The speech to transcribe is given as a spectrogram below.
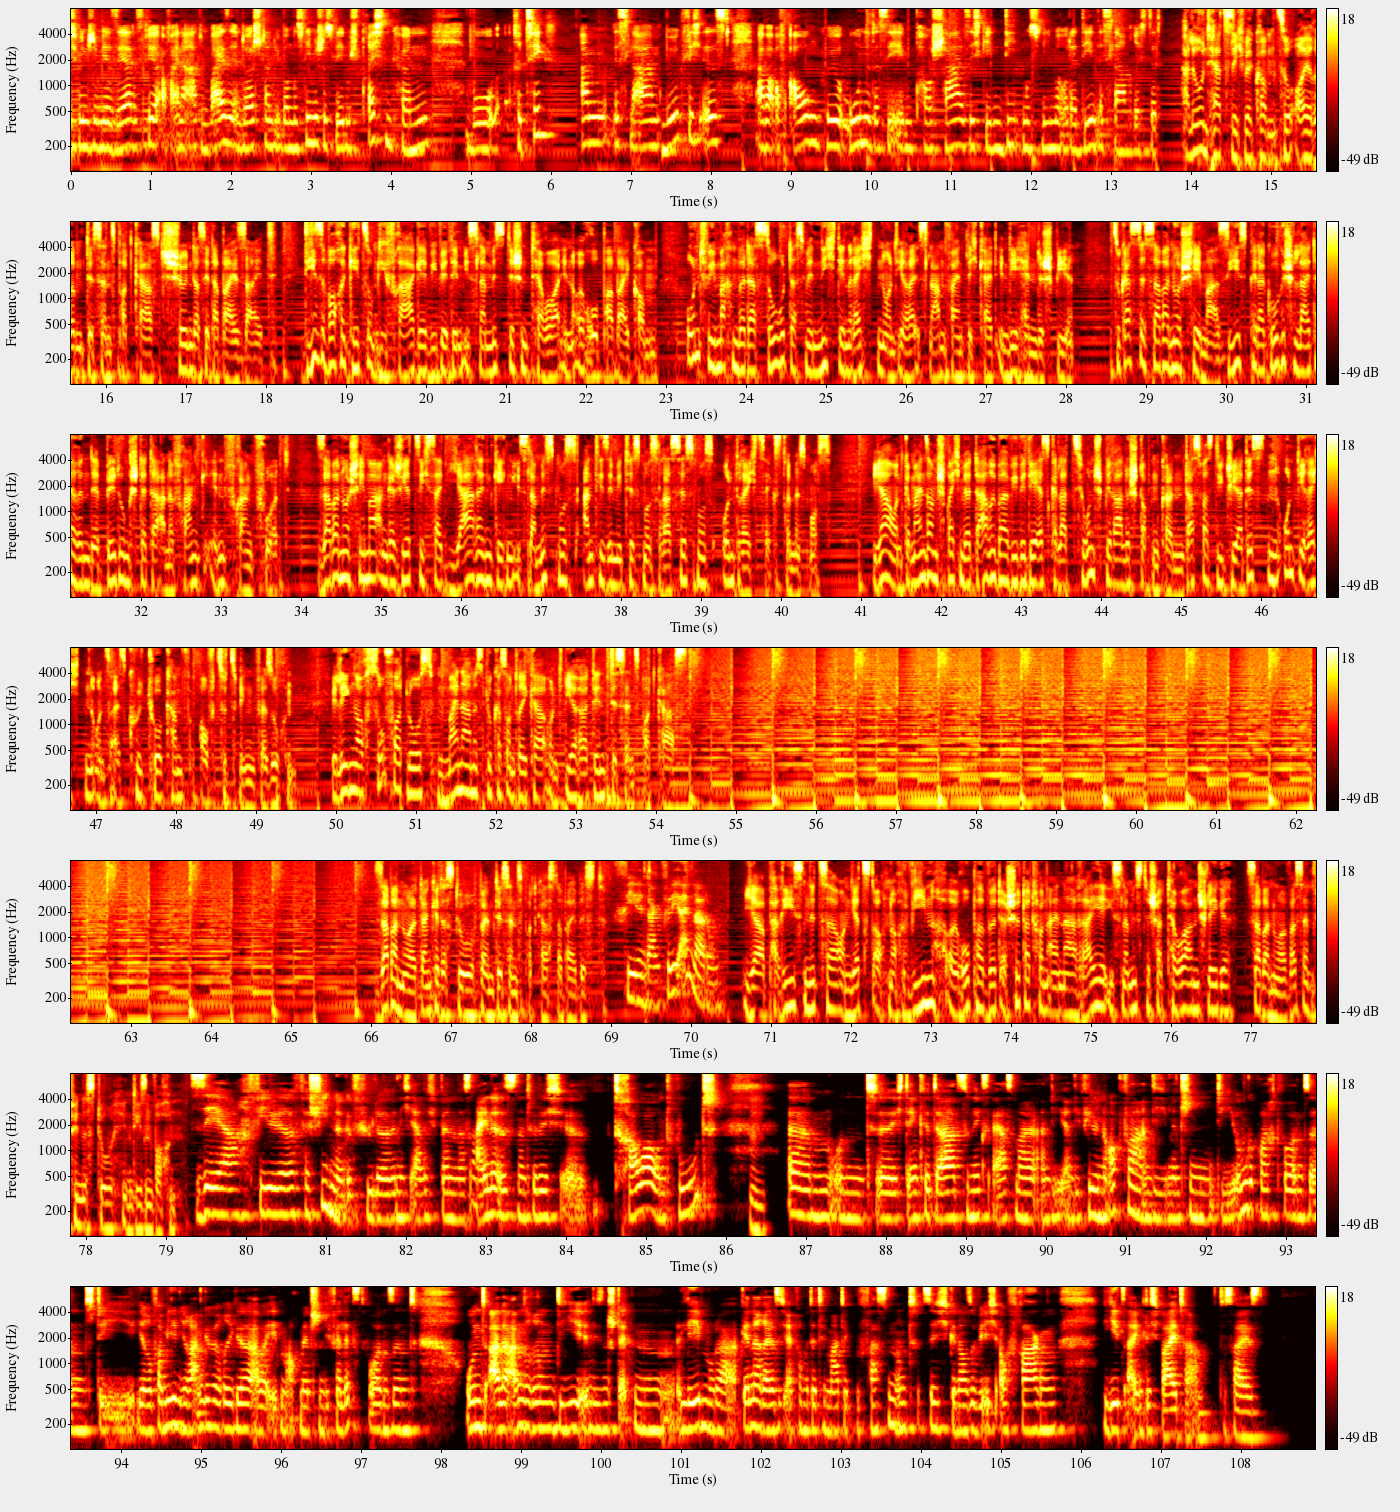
Ich wünsche mir sehr, dass wir auf eine Art und Weise in Deutschland über muslimisches Leben sprechen können, wo Kritik am Islam möglich ist, aber auf Augenhöhe, ohne dass sie eben pauschal sich gegen die Muslime oder den Islam richtet. Hallo und herzlich willkommen zu eurem Dissens-Podcast. Schön, dass ihr dabei seid. Diese Woche geht es um die Frage, wie wir dem islamistischen Terror in Europa beikommen. Und wie machen wir das so, dass wir nicht den Rechten und ihrer Islamfeindlichkeit in die Hände spielen. Zu Gast ist Sabanur Schema. Sie ist pädagogische Leiterin der Bildungsstätte Anne Frank in Frankfurt. Sabanur Schema engagiert sich seit Jahren gegen Islamismus, Antisemitismus, Rassismus und Rechtsextremismus. Ja, und gemeinsam sprechen wir darüber, wie wir die Eskalationsspirale stoppen können. Das, was die Dschihadisten und die Rechten uns als Kulturkampf aufzuzwingen versuchen. Wir legen auch sofort los. Mein Name ist Lukas Andreka und ihr hört den Dissens Podcast. Sabanur, danke, dass du beim Dissens-Podcast dabei bist. Vielen Dank für die Einladung. Ja, Paris, Nizza und jetzt auch noch Wien. Europa wird erschüttert von einer Reihe islamistischer Terroranschläge. Sabanur, was empfindest du in diesen Wochen? Sehr viele verschiedene Gefühle, wenn ich ehrlich bin. Das eine ist natürlich äh, Trauer und Wut. Hm. Ähm, und äh, ich denke da zunächst erstmal an die, an die vielen Opfer, an die Menschen, die umgebracht worden sind, die ihre Familien, ihre Angehörige, aber eben auch Menschen, die verletzt worden sind und alle anderen, die in diesen Städten leben oder generell sich einfach mit der Thematik befassen und sich genauso wie ich auch fragen, wie geht's eigentlich weiter? Das heißt,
